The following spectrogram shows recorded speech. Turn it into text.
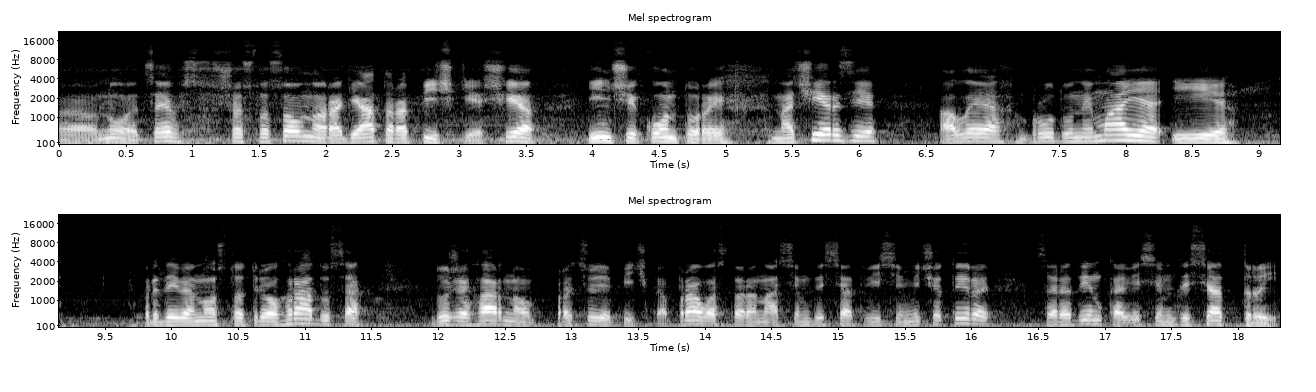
Е, Ну, це що стосовно радіатора пічки. Ще інші контури на черзі, але бруду немає і при 93 градусах дуже гарно працює пічка. Права сторона 78,4, серединка 83.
